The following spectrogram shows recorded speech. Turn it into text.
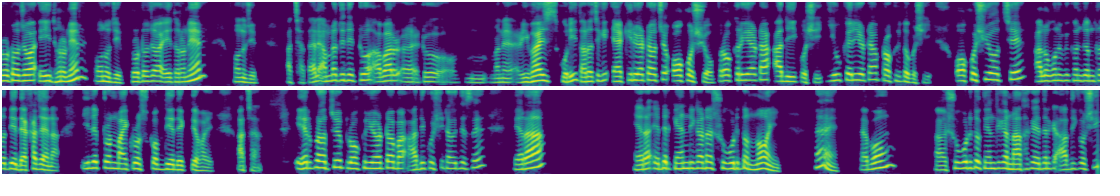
প্রোটোজোয়া এই ধরনের অণুজীব প্রোটোজোয়া এই ধরনের অনুজীব আচ্ছা তাহলে আমরা যদি একটু আবার একটু মানে রিভাইজ করি তাহলে হচ্ছে কি অ্যাকিরিয়াটা হচ্ছে অকোষীয়, প্রক্রিয়াটা আদি আদিকোষী, ইউক্যারিওটা প্রকৃতকোষী। অকোষীয় হচ্ছে আলোকণবিকন যন্ত্র দিয়ে দেখা যায় না। ইলেকট্রন মাইক্রোস্কোপ দিয়ে দেখতে হয়। আচ্ছা এরপর হচ্ছে প্রক্রিয়াটা বা আদিকোষীটা হইতেছে এরা এরা এদের কেন্দ্রিকাটা সুগঠিত নয়। হ্যাঁ? এবং সুগঠিত কেন্দ্রিকা না থাকায় এদেরকে আদিকোষী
